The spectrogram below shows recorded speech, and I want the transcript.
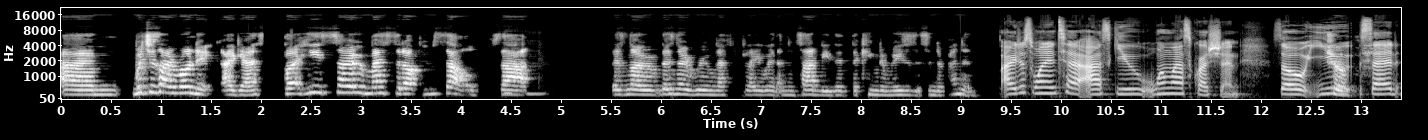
Um, which is ironic, I guess. But he's so messed it up himself that mm-hmm. There's no there's no room left to play with, and sadly, the, the kingdom loses its independence. I just wanted to ask you one last question. So you sure. said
